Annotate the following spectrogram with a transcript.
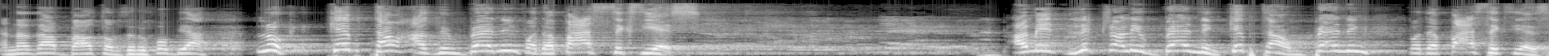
another bout of xenophobia. Look, Cape Town has been burning for the past six years. I mean, literally burning, Cape Town, burning for the past six years.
